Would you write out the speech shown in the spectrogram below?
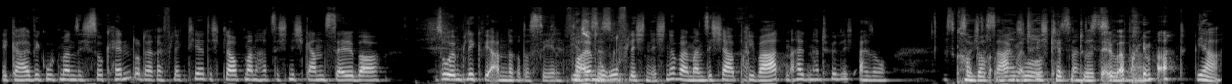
egal wie gut man sich so kennt oder reflektiert, ich glaube, man hat sich nicht ganz selber so im Blick, wie andere das sehen. Vor Ja, allem das- beruflich nicht, ne? Weil man sich ja privat halt natürlich, also Es was soll kommt ich doch das sagen, immer so natürlich kennt man sich Situation selber an. privat, Ja,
